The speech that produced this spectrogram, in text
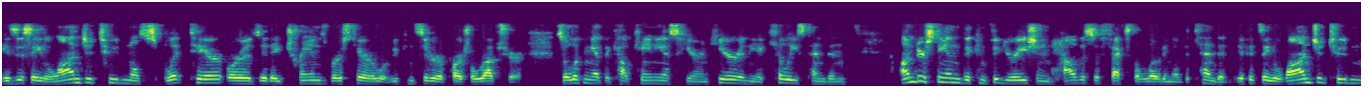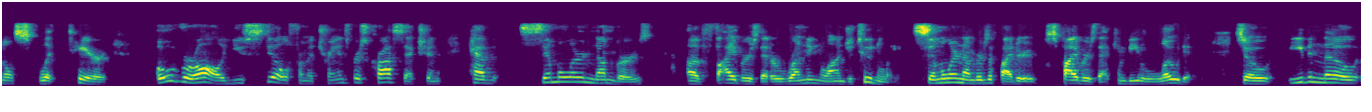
Is this a longitudinal split tear or is it a transverse tear or what we consider a partial rupture? So looking at the calcaneus here and here in the Achilles tendon, understand the configuration and how this affects the loading of the tendon. If it's a longitudinal split tear, overall, you still, from a transverse cross section, have similar numbers of fibers that are running longitudinally, similar numbers of fibers that can be loaded. So even though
